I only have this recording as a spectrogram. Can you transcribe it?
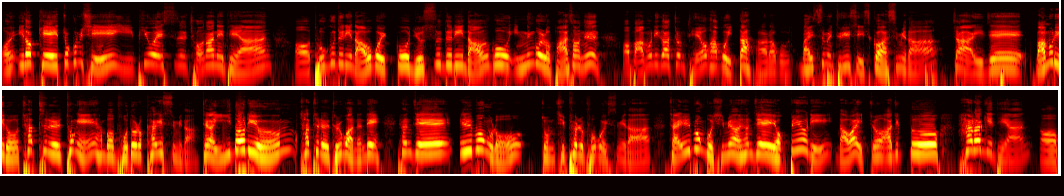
어, 이렇게 조금씩 이 POS 전환에 대한 어, 도구들이 나오고 있고 뉴스들이 나오고 있는 걸로 봐서는 어, 마무리가 좀 되어가고 있다라고 말씀을 드릴 수 있을 것 같습니다. 자 이제 마무리로 차트를 통해 한번 보도록 하겠습니다. 제가 이더리움 차트를 들고 왔는데 현재 일봉으로 좀 지표를 보고 있습니다. 자, 일봉 보시면 현재 역배열이 나와 있죠. 아직도 하락에 대한 어,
